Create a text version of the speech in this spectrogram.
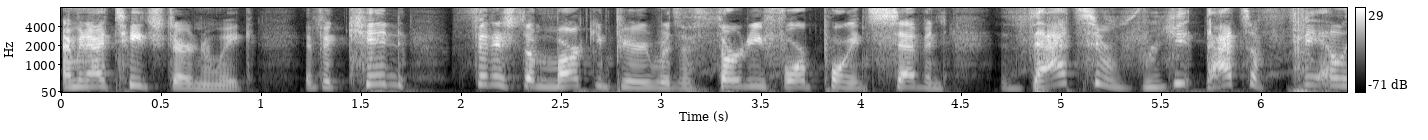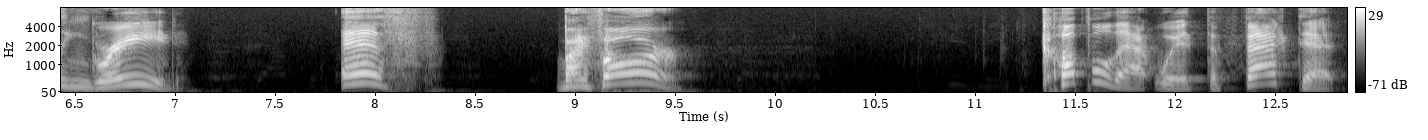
I mean, I teach during the week. If a kid finished the marking period with a 34.7, that's a re- that's a failing grade. F by far. Couple that with the fact that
